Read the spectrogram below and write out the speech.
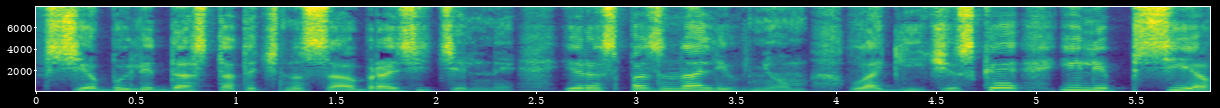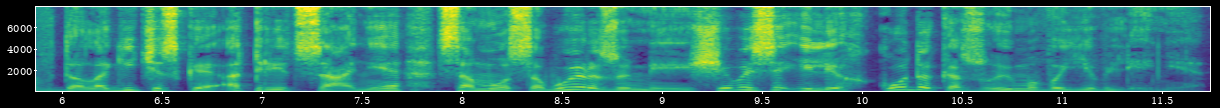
Все были достаточно сообразительны и распознали в нем логическое или псевдологическое отрицание само собой разумеющегося и легко доказуемого явления.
